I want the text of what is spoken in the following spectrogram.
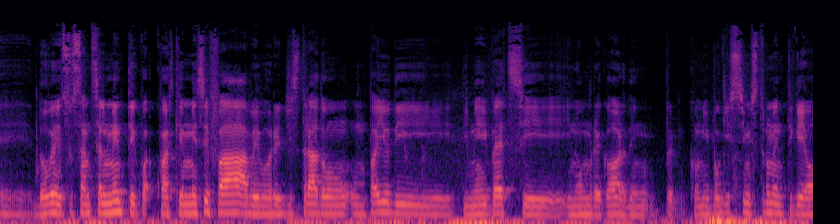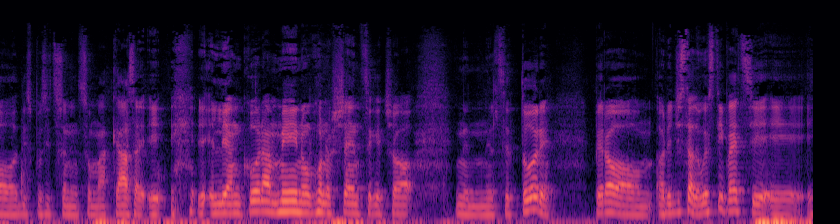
Eh, dove sostanzialmente qua- qualche mese fa avevo registrato un, un paio di, di miei pezzi in home recording per- con i pochissimi strumenti che ho a disposizione insomma a casa e, e le ancora meno conoscenze che ho nel, nel settore. Però ho registrato questi pezzi e, e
